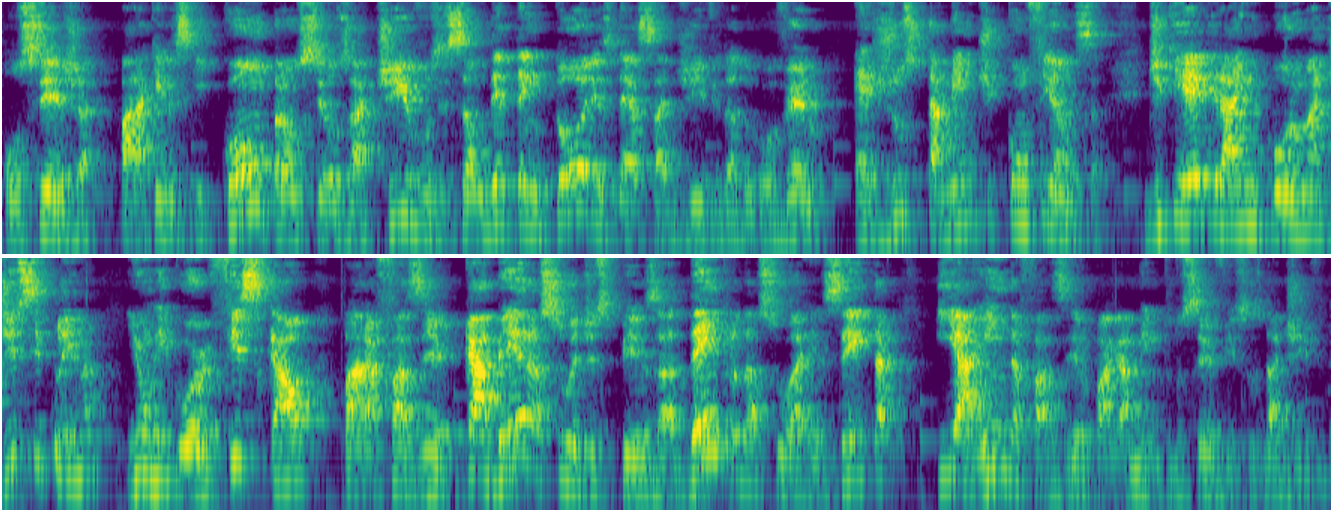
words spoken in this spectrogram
ou seja, para aqueles que compram seus ativos e são detentores dessa dívida do governo, é justamente confiança de que ele irá impor uma disciplina e um rigor fiscal para fazer caber a sua despesa dentro da sua receita e ainda fazer o pagamento dos serviços da dívida.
